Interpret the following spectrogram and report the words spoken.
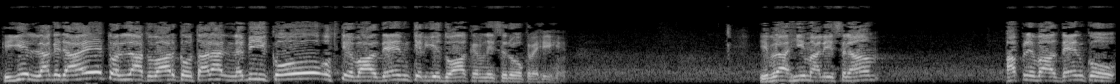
کہ یہ لگ جائے تو اللہ تبارک و تعالیٰ نبی کو اس کے والدین کے لیے دعا کرنے سے روک رہے ہیں۔ ابراہیم علیہ السلام اپنے والدین کو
